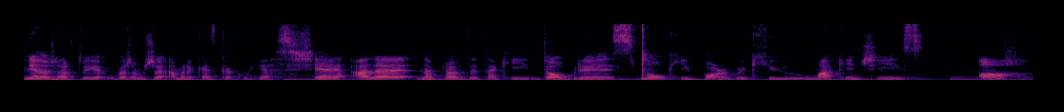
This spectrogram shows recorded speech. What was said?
Nie no, żartuję. Uważam, że amerykańska kuchnia się, ale naprawdę taki dobry smoky barbecue mac and cheese. Oh.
